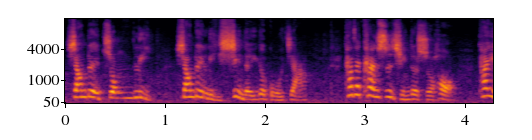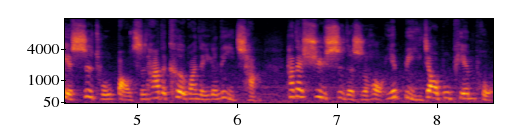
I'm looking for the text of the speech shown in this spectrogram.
相对中立、相对理性的一个国家。他在看事情的时候，他也试图保持他的客观的一个立场。他在叙事的时候也比较不偏颇。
